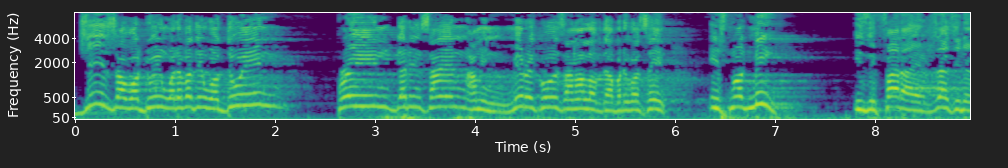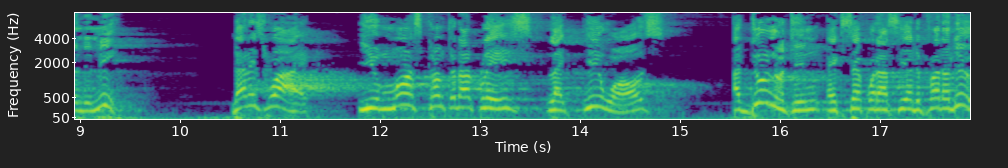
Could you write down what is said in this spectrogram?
Jesus was doing whatever they were doing, praying, getting signs, I mean, miracles and all of that, but he was saying, It's not me, it's the Father resident in me. That is why you must come to that place like he was. I do nothing except what I see the Father do.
